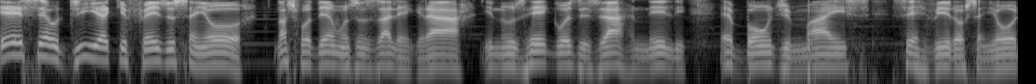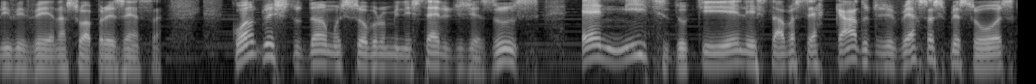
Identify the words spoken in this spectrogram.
Esse é o dia que fez o Senhor. Nós podemos nos alegrar e nos regozijar nele. É bom demais servir ao Senhor e viver na Sua presença. Quando estudamos sobre o ministério de Jesus, é nítido que ele estava cercado de diversas pessoas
